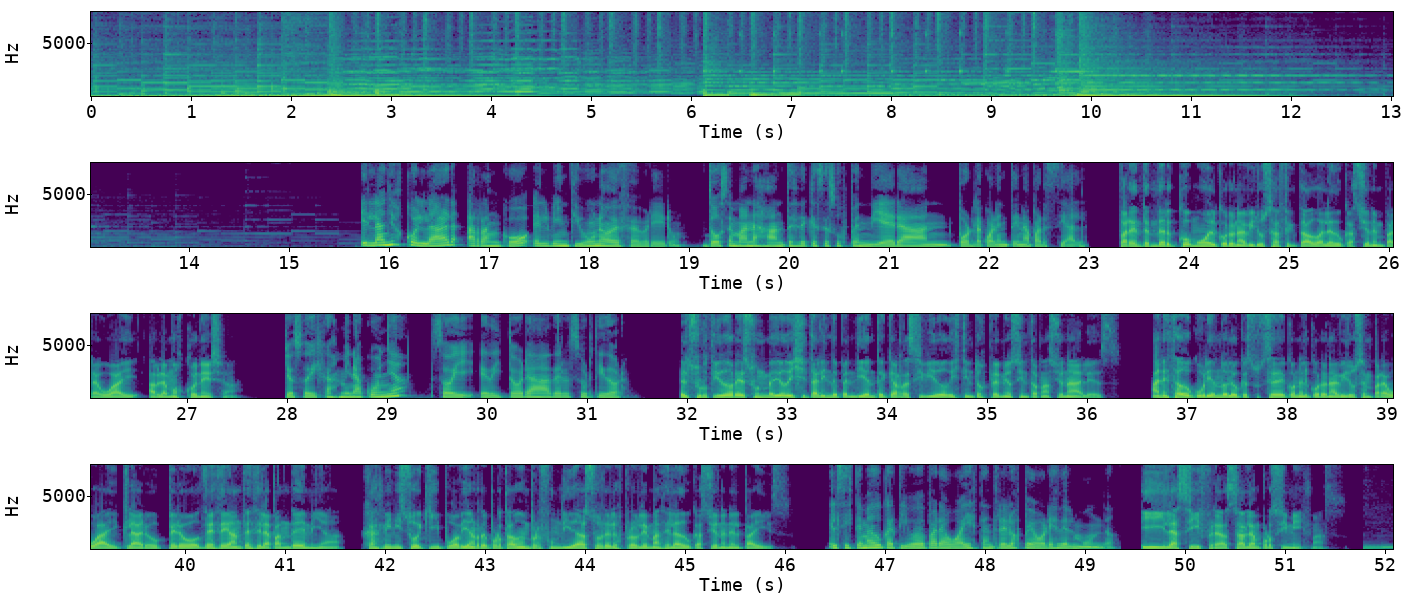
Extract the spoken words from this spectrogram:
El año escolar arrancó el 21 de febrero, dos semanas antes de que se suspendieran por la cuarentena parcial. Para entender cómo el coronavirus ha afectado a la educación en Paraguay, hablamos con ella, yo soy Jasmina Cuña, soy editora del Surtidor. El Surtidor es un medio digital independiente que ha recibido distintos premios internacionales. Han estado cubriendo lo que sucede con el coronavirus en Paraguay, claro, pero desde antes de la pandemia. Jasmine y su equipo habían reportado en profundidad sobre los problemas de la educación en el país. El sistema educativo de Paraguay está entre los peores del mundo. Y las cifras hablan por sí mismas.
